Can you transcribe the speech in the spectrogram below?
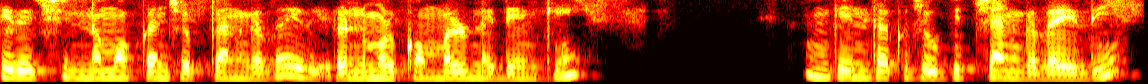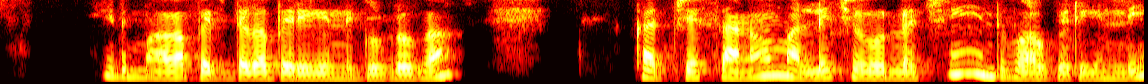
ఇది చిన్న మొక్క అని చెప్పాను కదా. ఇది రెండు మూడు కొమ్మలు ఉన్నాయి దీనికి. ఇంక ఇంతకు చూపించాను కదా ఇది. ఇది బాగా పెద్దగా పెరిగింది గుబురుగా. కట్ చేశాను. మళ్ళీ చిగురులు వచ్చి ఇంత బాగా పెరిగింది.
